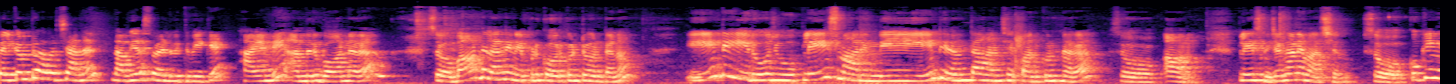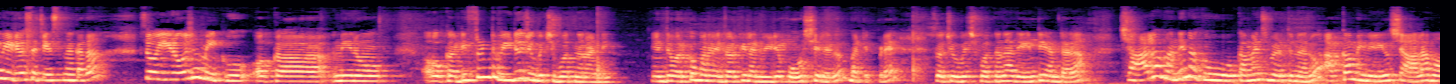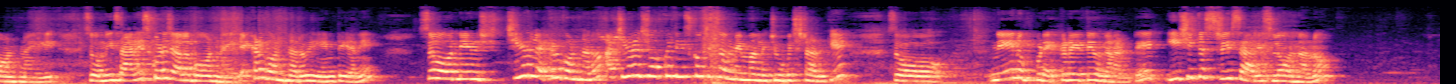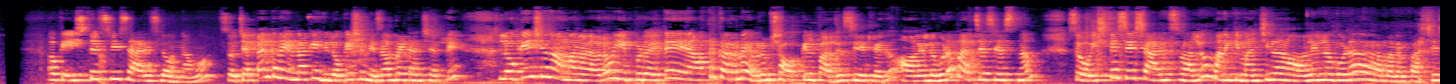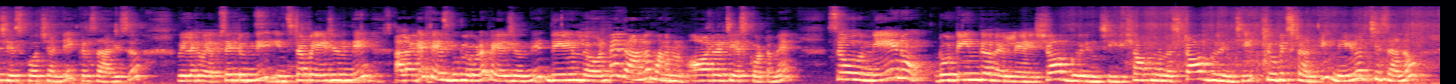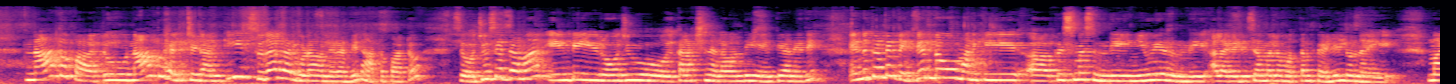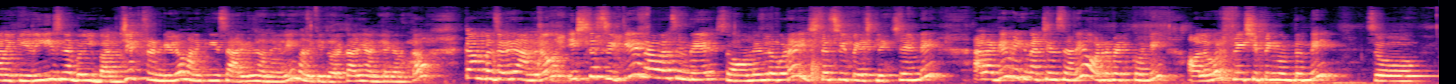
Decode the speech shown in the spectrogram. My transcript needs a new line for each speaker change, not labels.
Welcome to our channel Navya's world with VK hi అండి అందరూ బాగున్నారా? సో బాగుండాలని నేను ఎప్పుడు కోరుకుంటూ ఉంటాను. ఏంటి ఈరోజు ప్లేస్ మారింది? ఏంటి ఇదంతా అని చెప్పి అనుకుంటున్నారా? సో అవును ప్లేస్ నిజంగానే మార్చాను సో కుకింగ్ వీడియోస్ చేస్తున్నా కదా? సో ఈ రోజు మీకు ఒక నేను ఒక డిఫరెంట్ వీడియో చూపించబోతున్నానండి. ఇంతవరకు మనం ఇంతవరకు ఇలాంటి వీడియో పోస్ట్ చేయలేదు బట్ ఇప్పుడే. సో చూపించిపోతున్నాను అదేంటి అంటారా? చాలా మంది నాకు కమెంట్స్ పెడుతున్నారు అక్క మీ వీడియోస్ చాలా బాగుంటున్నాయి. సో మీ శారీస్ కూడా చాలా బాగుంటున్నాయి. ఎక్కడ కొంటున్నారు ఏంటి అని? సో నేను చీరలు ఎక్కడ కొంటున్నాను ఆ చీరల షాప్కి తీసుకొచ్చేసాను మిమ్మల్ని చూపించడానికి. సో నేను ఇప్పుడు ఎక్కడైతే ఉన్నానంటే ఈషిత శ్రీ శారీస్లో ఉన్నాను. ఓకే ఇష్టశ్రీ శారీస్లో ఉన్నాము. సో చెప్పాను కదా ఇందాక ఇది లొకేషన్ నిజాంపేట అని చెప్పి. లొకేషన్ మనం ఎవరు ఇప్పుడు అయితే ఆఫ్టర్ కరోనా ఎవరు షాప్కి వెళ్ళి పర్చేస్ చేయట్లేదు. ఆన్లైన్లో కూడా పర్చేస్ చేస్తున్నాం. సో ఇష్టశ్రీ శారీస్ వాళ్ళు మనకి మంచిగా ఆన్లైన్లో కూడా మనం పర్చేస్ చేసుకోవచ్చు అండి ఇక్కడ శారీస్ వీళ్ళకి వెబ్సైట్ ఉంది ఇన్స్టా పేజ్ ఉంది అలాగే ఫేస్బుక్లో కూడా పేజ్ ఉంది. దీనిలో అంటే దానిలో మనం ఆర్డర్ చేసుకోవటమే. సో నేను రొటీన్గా వెళ్ళే షాప్ గురించి షాప్లో ఉన్న స్టాక్ గురించి చూపించడానికి నేను వచ్చేసాను. నాతో పాటు నాకు హెల్ప్ చేయడానికి సుధా గారు కూడా ఉన్నారండి నాతో పాటు. సో చూసేద్దామా? ఏంటి ఈ రోజు కలెక్షన్ ఎలా ఉంది ఏంటి అనేది? ఎందుకంటే దగ్గరలో మనకి క్రిస్మస్ ఉంది న్యూ ఇయర్ ఉంది అలాగే డిసెంబర్లో మొత్తం పెళ్ళిళ్ళు ఉన్నాయి. మనకి రీజనబుల్ బడ్జెట్ ఫ్రెండ్లీలో మనకి శారీస్ అనేవి మనకి దొరకాలి అంటే కనుక కంపల్సరీ అందరూ ఇష్టశ్రీకి రావాల్సిందే. సో ఆన్లైన్లో కూడా ఇష్టశ్రీ పేజ్ క్లిక్ చేయండి. అలాగే మీకు నచ్చిన సారీ ఆర్డర్ పెట్టుకోండి. ఆల్ ఓవర్ ఫ్రీ షిప్పింగ్ ఉంటుంది. సో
